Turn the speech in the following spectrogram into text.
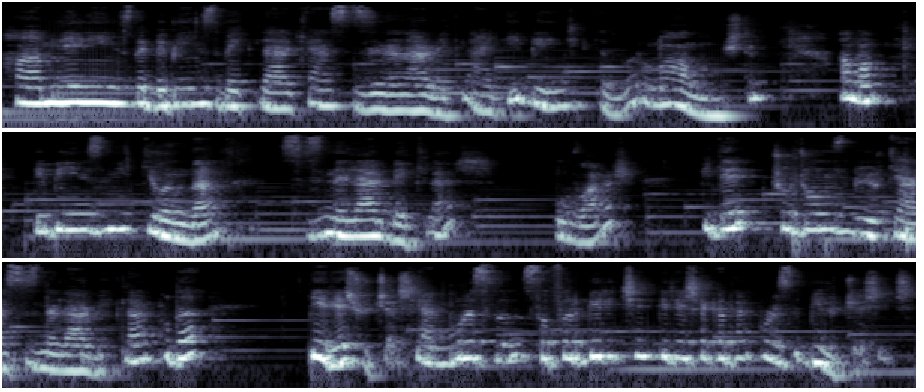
Hamileliğinizde bebeğinizi beklerken sizi neler bekler diye birinci kitabı var. Onu almamıştım. Ama bebeğinizin ilk yılında sizi neler bekler? Bu var. Bir de çocuğunuz büyürken sizi neler bekler? Bu da 1 yaş 3 yaş. Yani burası 0-1 için 1 yaşa kadar burası 1-3 yaş için.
